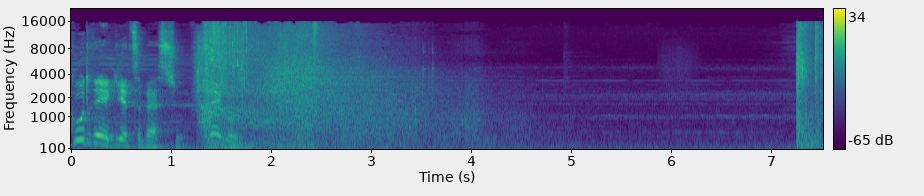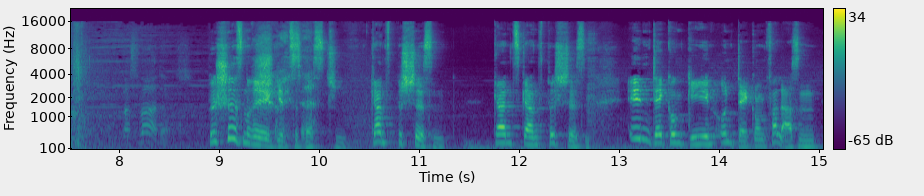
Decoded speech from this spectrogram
Gut reagiert, Sebastian. Sehr gut. Was war das? Beschissen reagiert, Scheiße. Sebastian. Ganz beschissen. Ganz, ganz beschissen. In Deckung gehen und Deckung verlassen.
